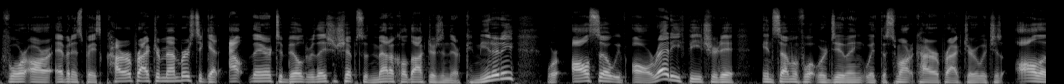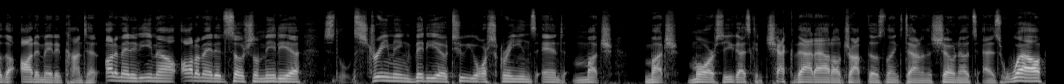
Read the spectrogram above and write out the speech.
for our evidence based chiropractor members to get out there to build relationships with medical doctors in their community. We're also, we've already featured it in some of what we're doing with the Smart Chiropractor, which is all of the automated content, automated email, automated social media, streaming video to your screens, and much much more. So you guys can check that out. I'll drop those links down in the show notes as well.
